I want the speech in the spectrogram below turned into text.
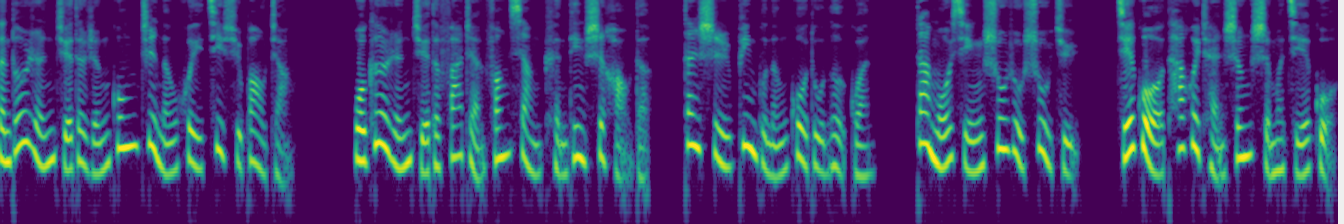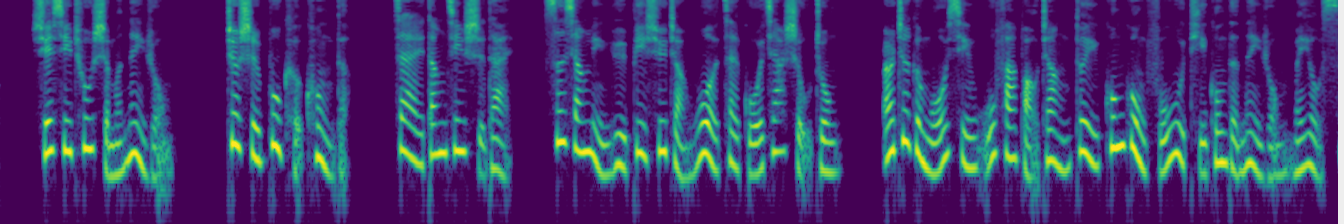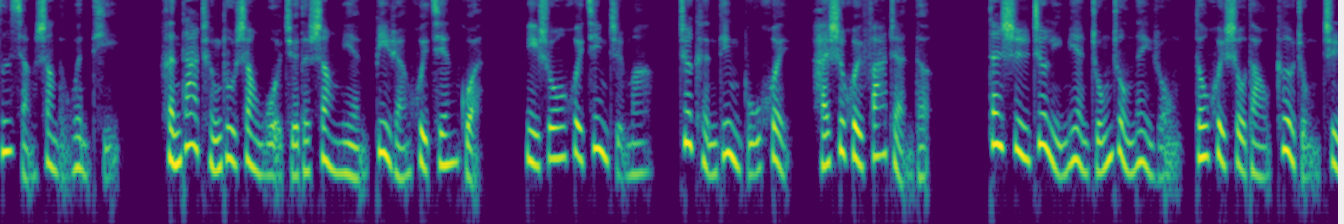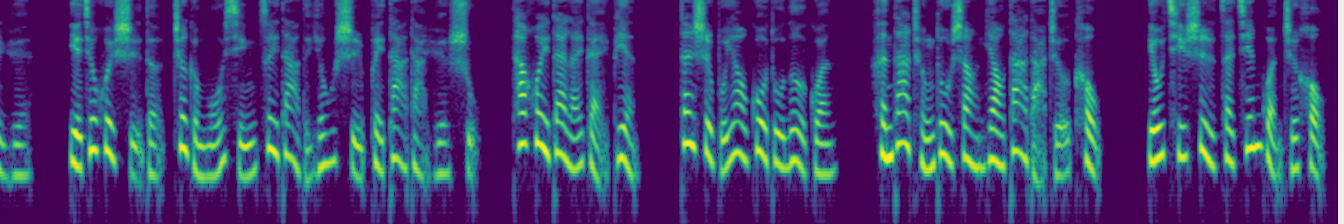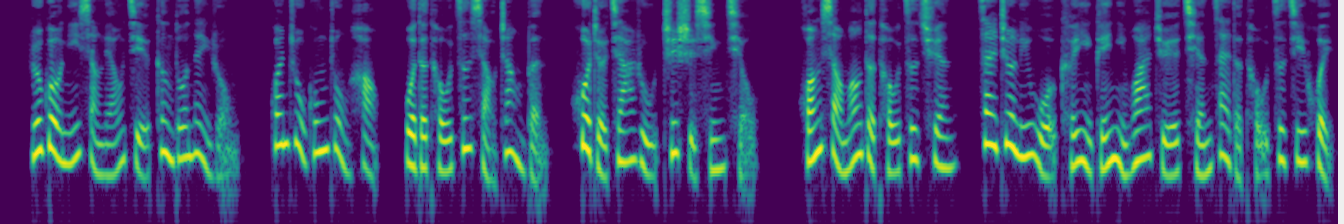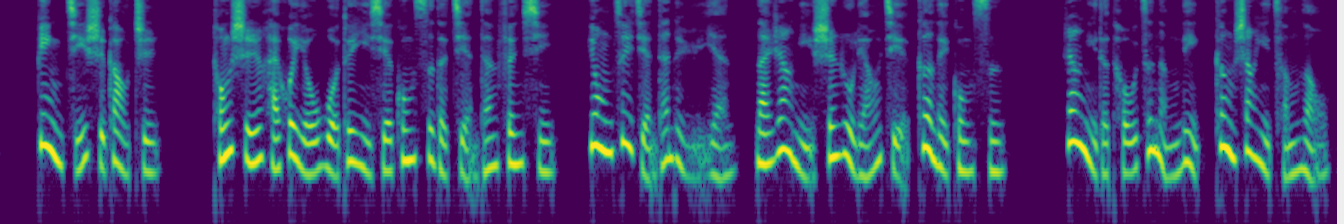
很多人觉得人工智能会继续暴涨，我个人觉得发展方向肯定是好的，但是并不能过度乐观。大模型输入数据，结果它会产生什么结果，学习出什么内容，这是不可控的。在当今时代，思想领域必须掌握在国家手中，而这个模型无法保障对公共服务提供的内容没有思想上的问题。很大程度上，我觉得上面必然会监管。你说会禁止吗？这肯定不会，还是会发展的。但是这里面种种内容都会受到各种制约，也就会使得这个模型最大的优势被大大约束。它会带来改变，但是不要过度乐观，很大程度上要大打折扣。尤其是在监管之后，如果你想了解更多内容，关注公众号。我的投资小账本，或者加入知识星球黄小猫的投资圈，在这里我可以给你挖掘潜在的投资机会，并及时告知。同时，还会有我对一些公司的简单分析，用最简单的语言来让你深入了解各类公司，让你的投资能力更上一层楼。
